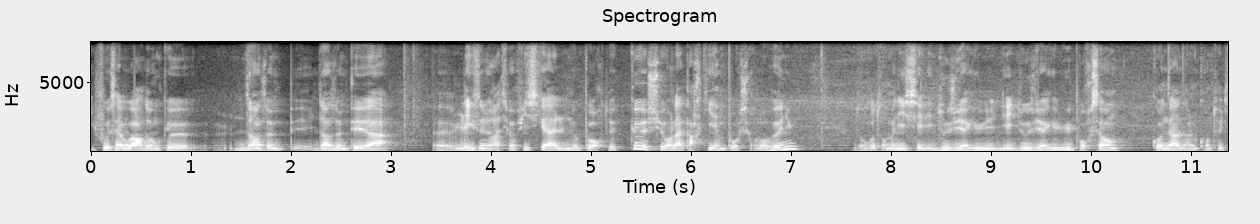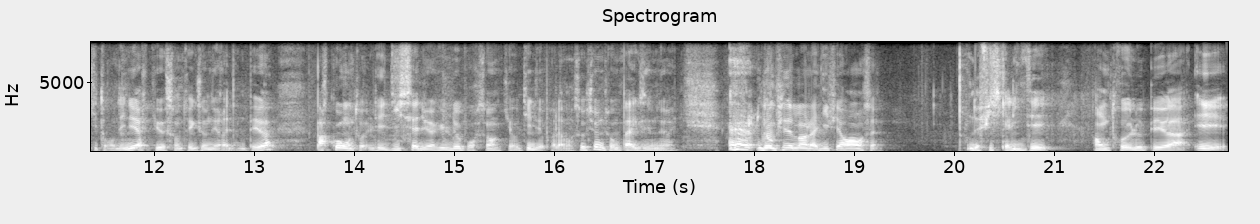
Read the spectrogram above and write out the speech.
il faut savoir donc que dans un, dans un PEA, euh, l'exonération fiscale ne porte que sur la partie impôt sur le revenu. Donc autrement dit, c'est les 12,8% qu'on a dans le compte titre ordinaire qui eux sont exonérés dans le PEA. Par contre, les 17,2% qui ont au titre des prélèvements sociaux ne sont pas exonérés. Donc finalement, la différence de fiscalité entre le PEA et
